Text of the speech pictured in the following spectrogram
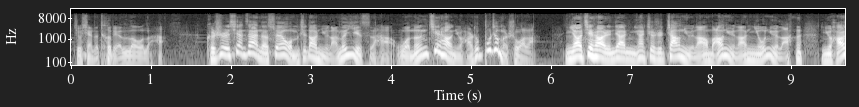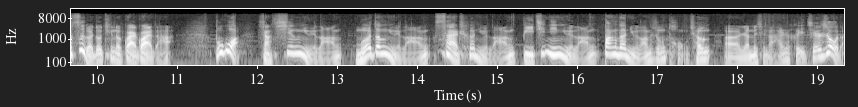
就显得特别 low 了哈。可是现在呢，虽然我们知道女郎的意思哈，我们介绍女孩都不这么说了。你要介绍人家，你看这是张女郎、王女郎、牛女郎，女孩自个儿都听得怪怪的哈。不过像星女郎、摩登女郎、赛车女郎、比基尼女郎、邦德女郎这种统称，呃，人们现在还是可以接受的。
